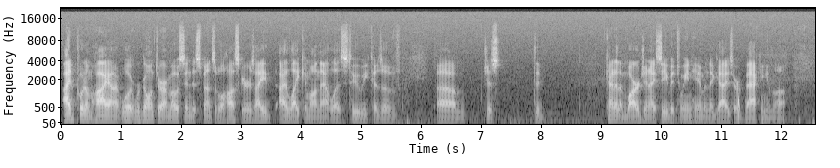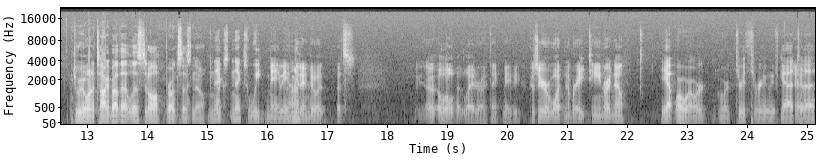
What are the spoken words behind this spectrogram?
I'd put him high on. Well, we're going through our most indispensable Huskers. I I like him on that list too because of um, just the kind of the margin I see between him and the guys who are backing him up. Do we want to talk about that list at all? Bruntz says no. Next next week maybe, we can huh? get into it. That's a, a little bit later, I think, maybe. Because you're what number 18 right now. Yep, we're, we're we're we're through three. We've got Yeah. uh,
